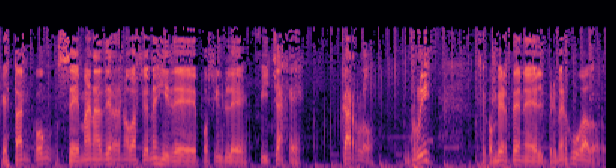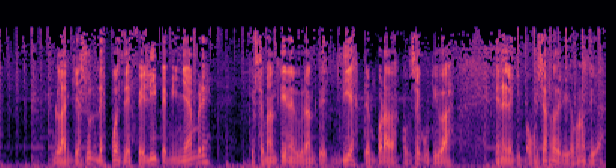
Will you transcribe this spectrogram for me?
que están con semana de renovaciones y de posibles fichajes. Carlos Ruiz se convierte en el primer jugador blanquiazul después de Felipe Miñambre, que se mantiene durante 10 temporadas consecutivas en el equipo. Moisés Rodríguez, buenos días.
